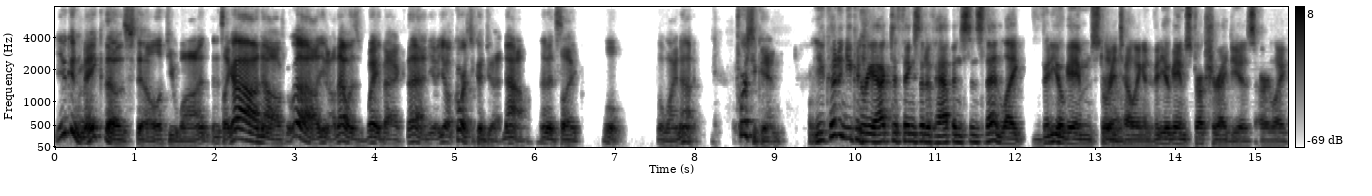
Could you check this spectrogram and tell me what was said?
you can make those still if you want. And it's like, oh no, well, you know, that was way back then. You know, of course you could do that now. And it's like, well, well, why not? Of course you can. You could, and you can react to things that have happened since then, like video game storytelling yeah. and video game structure ideas are like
